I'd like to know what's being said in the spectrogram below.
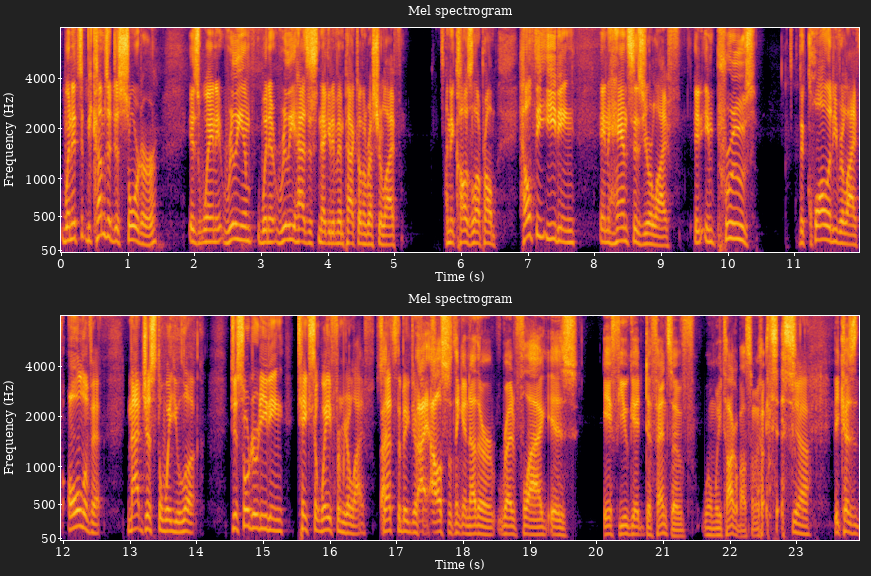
when it becomes a disorder is when it really when it really has this negative impact on the rest of your life and it causes a lot of problem. Healthy eating enhances your life. It improves the quality of your life, all of it, not just the way you look. Disordered eating takes away from your life. So that's the big difference. I also think another red flag is if you get defensive when we talk about something like this. yeah. Because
